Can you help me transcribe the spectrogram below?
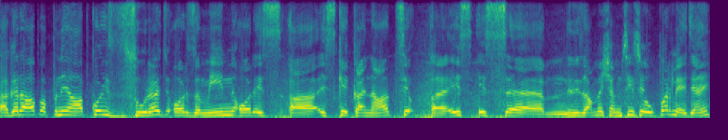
अगर आप अपने आप को इस सूरज और ज़मीन और इस आ, इसके कायनात से आ, इस इस निज़ाम शमसी से ऊपर ले जाएँ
